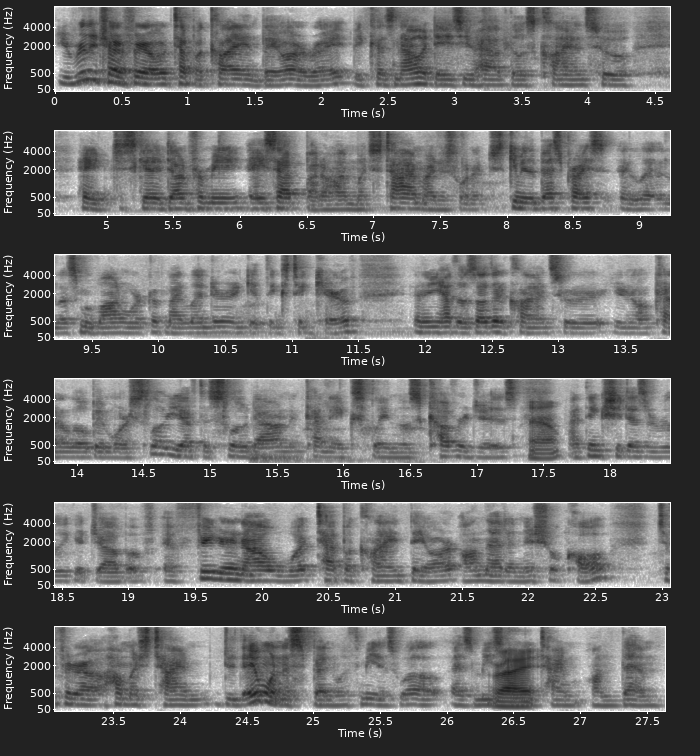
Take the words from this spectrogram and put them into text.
you really try to figure out what type of client they are, right? Because nowadays you have those clients who, hey, just get it done for me ASAP. I don't have much time. I just want to just give me the best price and, let let's move on, work with my lender and get things taken care of. And then you have those other clients who are, you know, kind of a little bit more slow. You have to slow down and kind of explain those coverages. Yeah. I think she does a really good job of, of figuring out what type of client they are on that initial call to figure out how much time do they want to spend with me as well as me spending Right. time on them.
